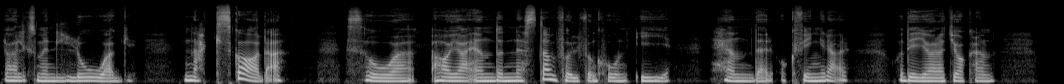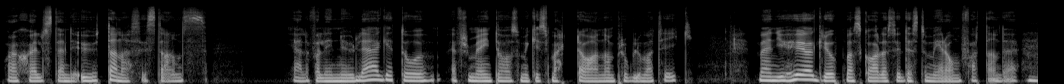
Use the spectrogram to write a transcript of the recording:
jag har liksom en låg nackskada, så har jag ändå nästan full funktion i händer och fingrar. Och Det gör att jag kan vara självständig utan assistans. I alla fall i nuläget, och eftersom jag inte har så mycket smärta och annan problematik. Men ju högre upp man skadar sig, desto mer omfattande mm.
